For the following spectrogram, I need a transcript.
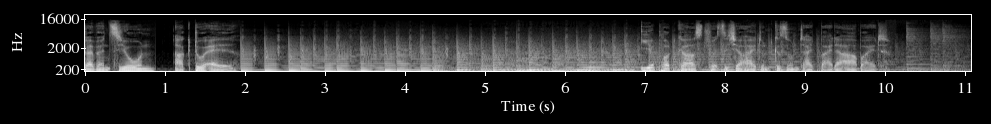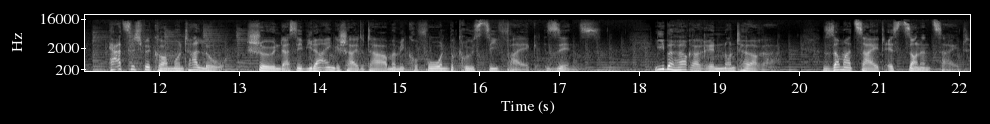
Prävention aktuell. Ihr Podcast für Sicherheit und Gesundheit bei der Arbeit. Herzlich willkommen und hallo. Schön, dass Sie wieder eingeschaltet haben. Am Mikrofon begrüßt Sie Falk Sins. Liebe Hörerinnen und Hörer, Sommerzeit ist Sonnenzeit.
